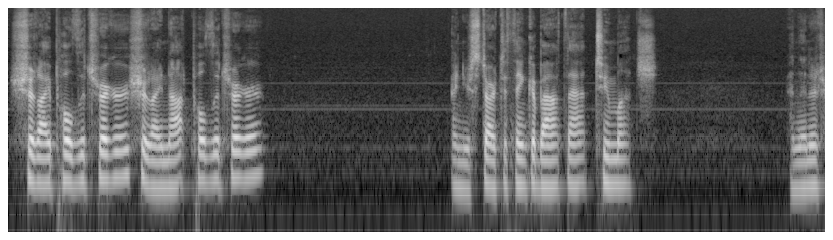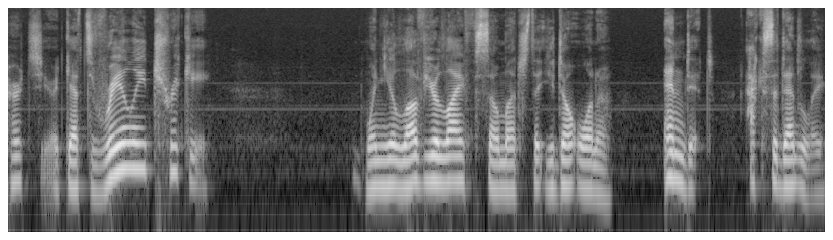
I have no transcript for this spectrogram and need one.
should I pull the trigger? Should I not pull the trigger? And you start to think about that too much. And then it hurts you. It gets really tricky when you love your life so much that you don't want to end it accidentally.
